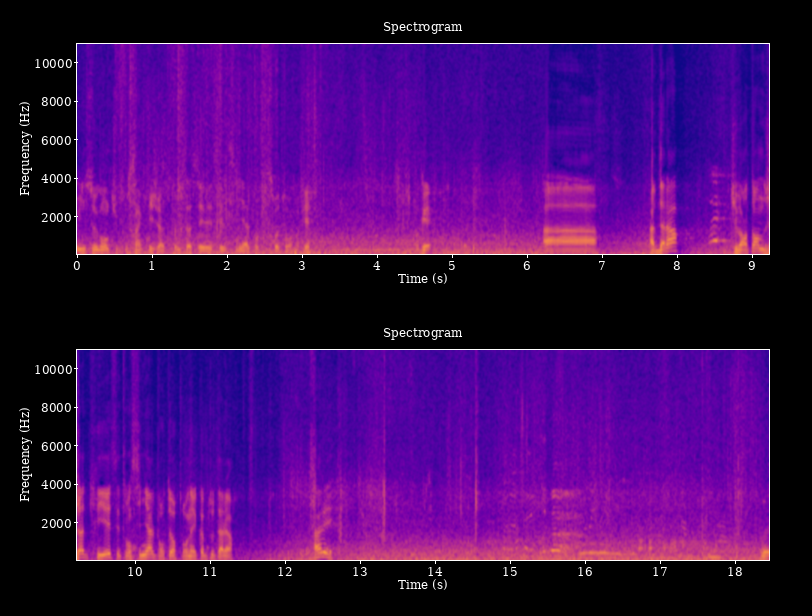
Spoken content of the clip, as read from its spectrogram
une seconde, tu pousses un cri. Comme ça, c'est c'est le signal pour qu'il se retourne, ok? Ok? Ah, Abdallah Tu vas entendre Jade crier, c'est ton signal pour te retourner, comme tout à l'heure. Allez Ouais.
